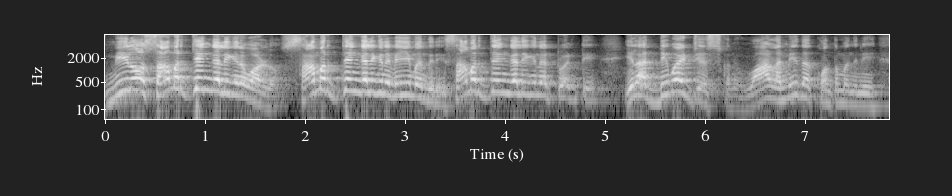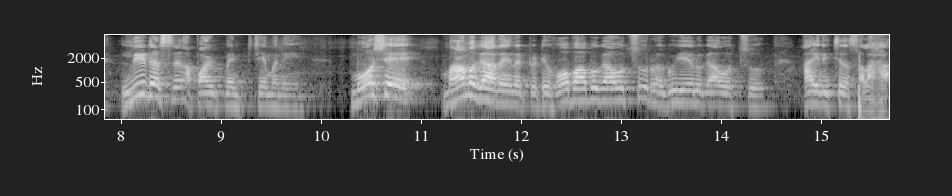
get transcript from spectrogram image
మీలో సామర్థ్యం కలిగిన వాళ్ళు సామర్థ్యం కలిగిన వెయ్యి మందిని సామర్థ్యం కలిగినటువంటి ఇలా డివైడ్ చేసుకొని వాళ్ళ మీద కొంతమందిని లీడర్స్ని అపాయింట్మెంట్ చేయమని మోసే మామగారైనటువంటి హోబాబు కావచ్చు రఘుయేలు కావచ్చు ఆయన ఇచ్చిన సలహా.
